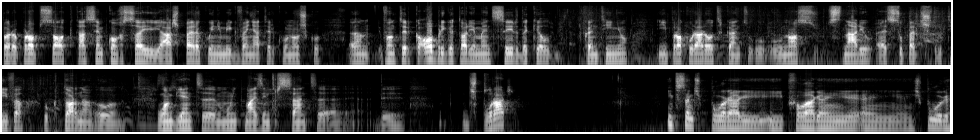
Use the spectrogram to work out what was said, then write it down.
para, para o pessoal que está sempre com receio e à espera que o inimigo venha a ter connosco. ah, vão ter que obrigatoriamente sair daquele cantinho e procurar outro canto. O, o nosso cenário é super destrutível, o que torna o, o ambiente muito mais interessante eh, de, de explorar. Interessante explorar e, e por falar em, em, em explora-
